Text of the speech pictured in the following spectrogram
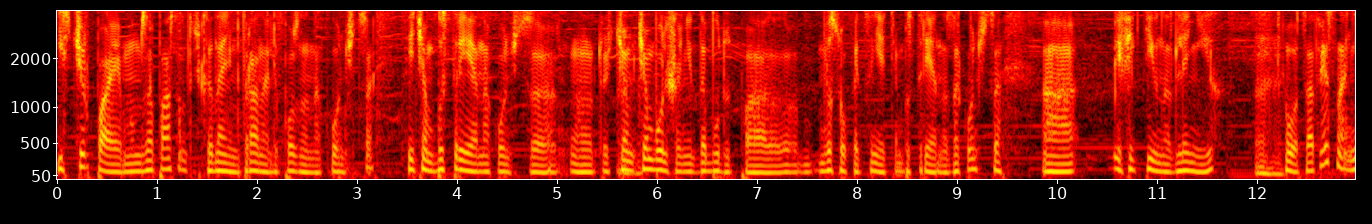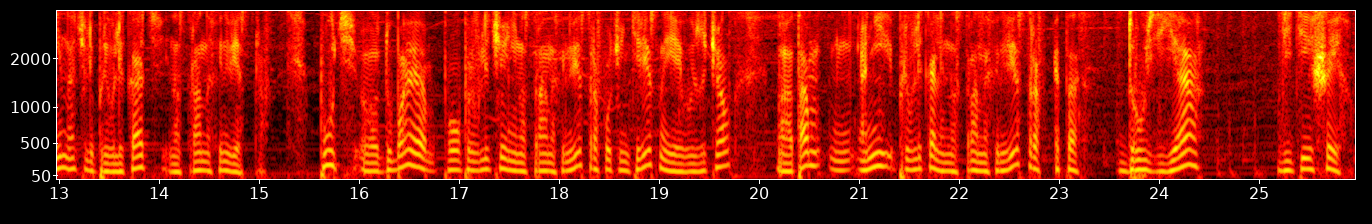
исчерпаемым запасом, то есть когда-нибудь рано или поздно она кончится. И чем быстрее она кончится, э, то есть чем, чем больше они добудут по высокой цене, тем быстрее она закончится а, эффективно для них. Мгм. Вот, соответственно, они начали привлекать иностранных инвесторов. Путь э, Дубая по привлечению иностранных инвесторов очень интересный, я его изучал. А, Там они привлекали иностранных инвесторов. Это друзья детей шейхов.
